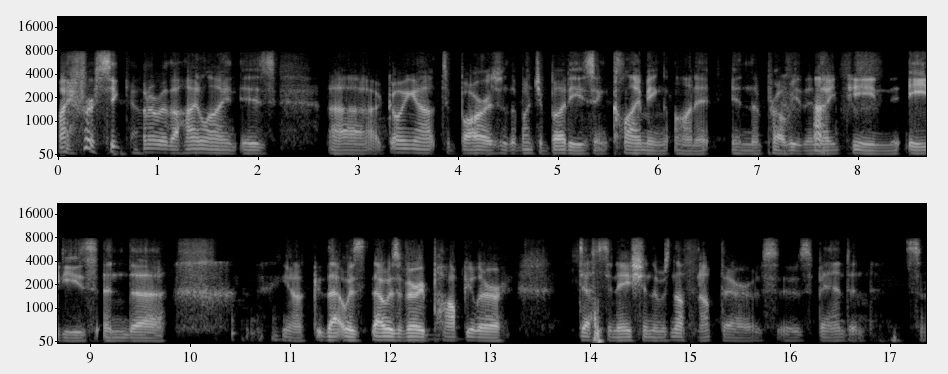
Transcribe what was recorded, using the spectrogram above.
My first encounter with the High Line is uh, going out to bars with a bunch of buddies and climbing on it in the probably the 1980s, and uh, you know that was that was a very popular destination. There was nothing up there. It was it was abandoned, so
